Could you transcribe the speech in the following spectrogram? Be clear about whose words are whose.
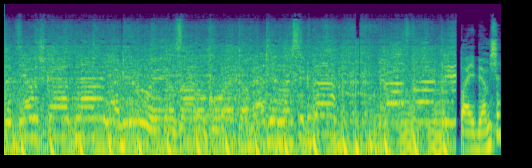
Speaker 1: Эта девушка одна, я беру ее за руку Это вряд ли навсегда Раз, два, три
Speaker 2: Поебемся?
